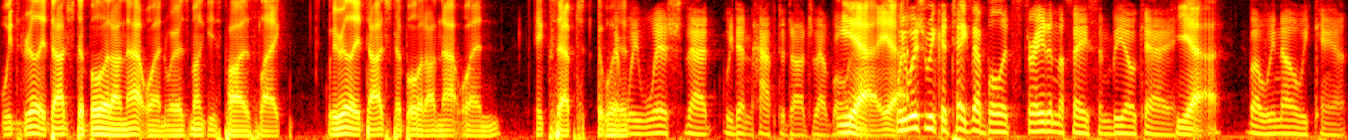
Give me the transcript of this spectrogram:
we really dodged a bullet on that one, whereas Monkey's Paw is like, we really dodged a bullet on that one. Except it would So have. we wish that we didn't have to dodge that bullet. Yeah, yeah. We wish we could take that bullet straight in the face and be okay. yeah. But we know we can't.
